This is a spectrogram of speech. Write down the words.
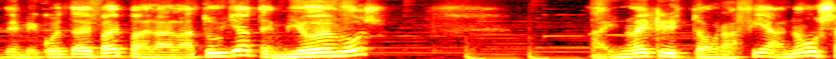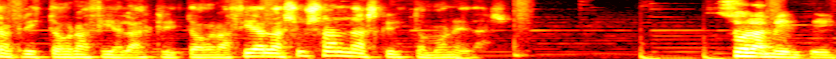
de mi cuenta de PayPal a la tuya, te envío euros, Ahí no hay criptografía, no usa criptografía. Las criptografías las usan las criptomonedas. Solamente.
